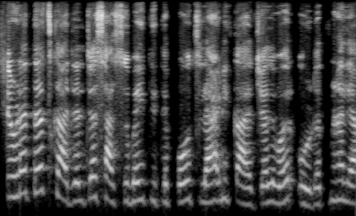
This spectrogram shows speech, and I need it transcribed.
तेवढ्यातच काजलच्या सासूबाई तिथे पोहोचल्या आणि काजलवर ओरडत म्हणाल्या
